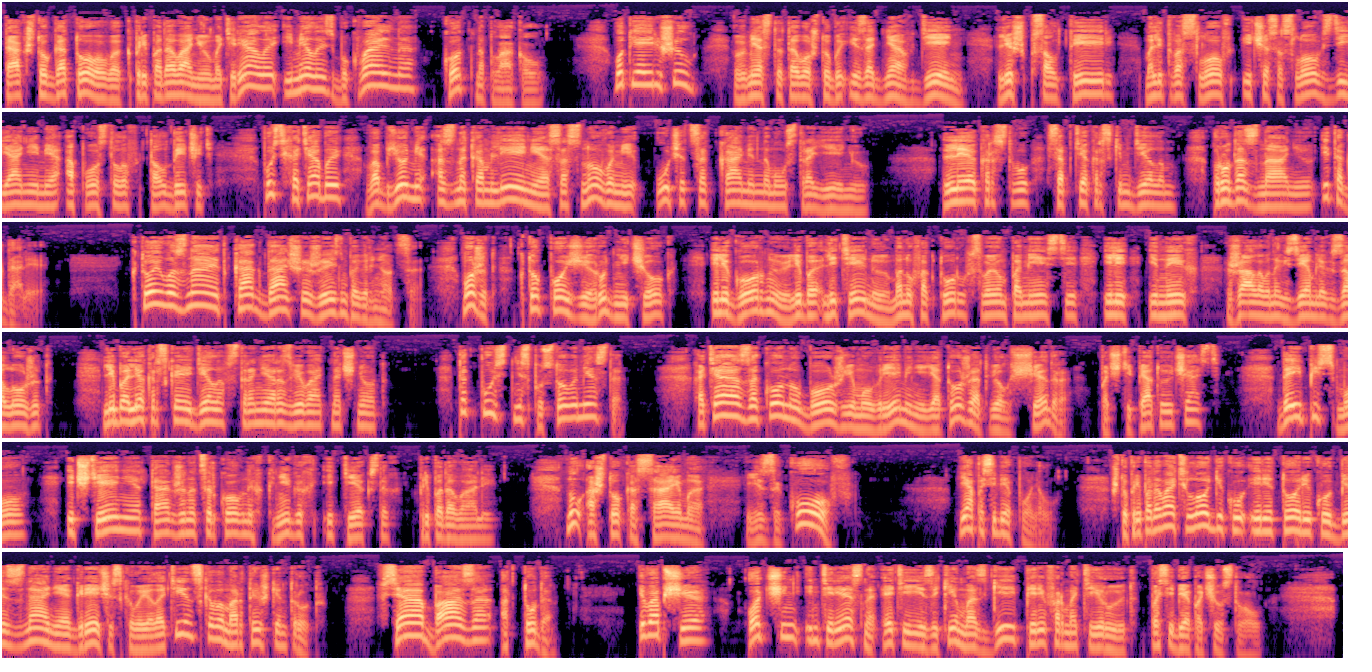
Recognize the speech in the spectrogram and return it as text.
Так что готового к преподаванию материала имелось буквально «кот наплакал». Вот я и решил, вместо того, чтобы изо дня в день лишь псалтырь, молитвослов и часослов с деяниями апостолов толдычить, пусть хотя бы в объеме ознакомления с основами учатся каменному устроению, лекарству с аптекарским делом, рудознанию и так далее. Кто его знает, как дальше жизнь повернется. Может, кто позже рудничок или горную, либо литейную мануфактуру в своем поместье или иных жалованных землях заложит, либо лекарское дело в стране развивать начнет. Так пусть не с пустого места. Хотя закону Божьему времени я тоже отвел щедро, почти пятую часть да и письмо, и чтение также на церковных книгах и текстах преподавали. Ну, а что касаемо языков, я по себе понял, что преподавать логику и риторику без знания греческого и латинского — мартышкин труд. Вся база оттуда. И вообще, очень интересно эти языки мозги переформатируют, по себе почувствовал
